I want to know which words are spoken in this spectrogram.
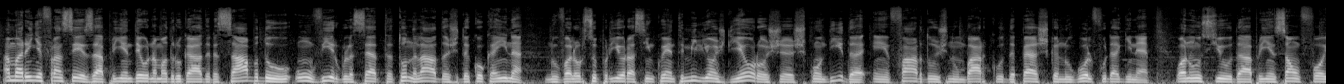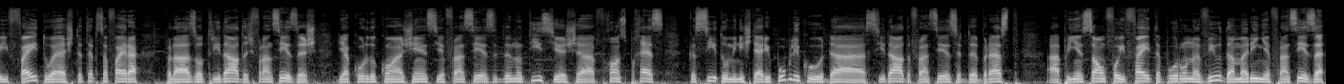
A Marinha Francesa apreendeu na madrugada de sábado 1,7 toneladas de cocaína, no valor superior a 50 milhões de euros, escondida em fardos num barco de pesca no Golfo da Guiné. O anúncio da apreensão foi feito esta terça-feira pelas autoridades francesas. De acordo com a agência francesa de notícias, a France Presse, que cita o Ministério Público da cidade francesa de Brest, a apreensão foi feita por um navio da Marinha Francesa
